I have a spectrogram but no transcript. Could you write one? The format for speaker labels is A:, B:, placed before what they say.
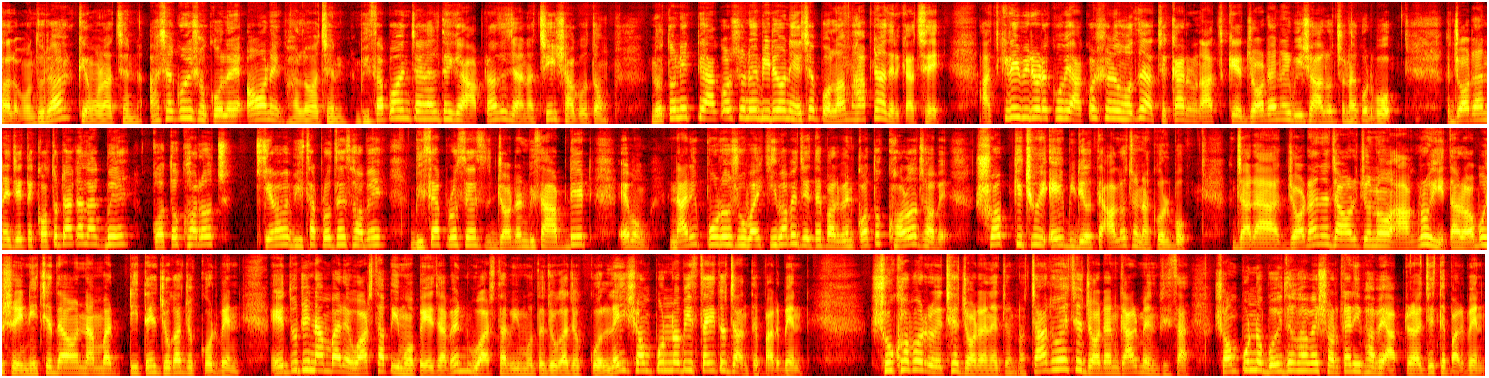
A: Hello বন্ধুরা, কেমন আছেন? আশা করি সকলে অনেক ভালো আছেন। ভিসা পয়েন্ট চ্যানেল থেকে আপনাদের জানাচ্ছি স্বাগতম। নতুন একটি আকর্ষণীয় ভিডিও নিয়ে এসে পড়লাম আপনাদের কাছে। আজকের এই ভিডিওটা খুবই আকর্ষণীয় হতে যাচ্ছে, কারণ আজকে জর্ডানের বিষয়ে আলোচনা করব। জর্ডানে যেতে কত টাকা লাগবে, কত খরচ কীভাবে ভিসা প্রসেস হবে? Visa process Jordan visa update এবং নারী পুরুষ উভয় কীভাবে যেতে পারবেন, কত খরচ হবে সব কিছুই এই ভিডিওতে আলোচনা করব। যারা জর্ডানে যাওয়ার জন্য আগ্রহী, তারা অবশ্যই নিচে দেওয়া নাম্বারটিতে যোগাযোগ করবেন। এই দুটি নাম্বারে হোয়াটসঅ্যাপ ইমো পেয়ে যাবেন। হোয়াটসঅ্যাপ ইমোতে যোগাযোগ করলেই সম্পূর্ণ বিস্তারিত জানতে পারবেন। সুখবর রয়েছে জর্ডানের জন্য। চালু হয়েছে জর্ডান গার্মেন্টস ভিসা। সম্পূর্ণ বৈধভাবে, সরকারিভাবে আপনারা যেতে পারবেন।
